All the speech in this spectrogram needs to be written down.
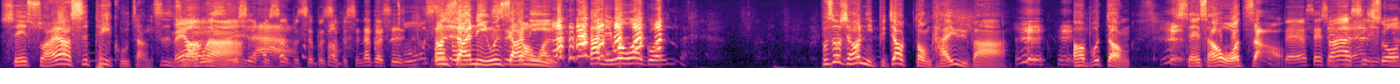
谁酸啊是屁股长痔疮啦是？不是不是不是不是不是那个是问啥你，问啥你，那你问外国人，不是我想要你比较懂台语吧？哦，不懂，谁想要我找？对啊，谁说他是说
